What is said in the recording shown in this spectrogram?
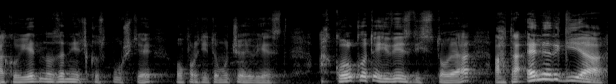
ako jedno zrniečko z púšte oproti tomu, čo je hviezd. A koľko tej hviezdy stoja a tá energia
